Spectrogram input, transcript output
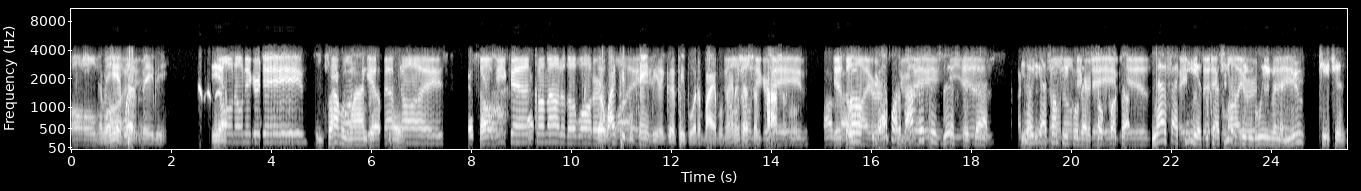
All I mean, he a life. pimp baby. Yeah, No, no, Nigger Dave. he probably he wants wind to get up. man. baptized so he can uh, come out of the water. The white people can't be the good people of the Bible, man. No, It's no, just impossible. Dave is a Well, liar. the bad part about this is this: he is that is. You know you got some people that are so fucked up. Matter of fact, he is because he doesn't even believe in the new teaching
